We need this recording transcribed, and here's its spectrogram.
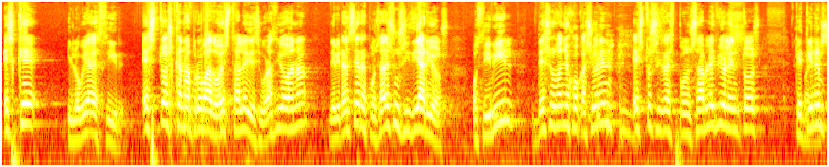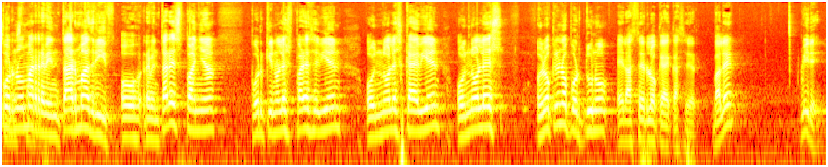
Es que, y lo voy a decir, estos que han aprobado esta ley de seguridad ciudadana deberán ser responsables subsidiarios o civil de esos daños que ocasionen estos irresponsables violentos que tienen por norma reventar Madrid o reventar España porque no les parece bien o no les cae bien o no les o no creen oportuno el hacer lo que hay que hacer, ¿vale? Mire,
